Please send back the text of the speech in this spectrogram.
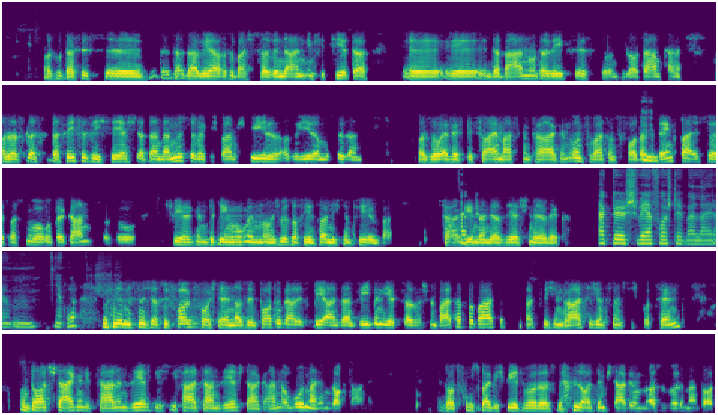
also das ist äh, da, da wäre also beispielsweise wenn da ein Infizierter äh, äh, in der Bahn unterwegs ist und die Leute haben keine. Also das, das, das ließe sich sehr, dann, dann müsste wirklich beim Spiel, also jeder müsste dann also FFP2-Masken tragen und so weiter und so fort. Also mhm. denkbar ist so etwas nur unter ganz also schwierigen Bedingungen und ich würde es auf jeden Fall nicht empfehlen, weil Zahlen gehen dann ja sehr schnell weg. Aktuell schwer vorstellbar leider. Mhm. Ja. ja. Wir müssen sich das wie folgt vorstellen. Also in Portugal ist B117 jetzt also schon weiter verbreitet, zwischen 30 und 50 Prozent. Und dort steigen die Zahlen sehr, die, die Fallzahlen sehr stark an, obwohl man im Lockdown dort Fußball gespielt wurde, es wären Leute im Stadion, also würde man dort,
